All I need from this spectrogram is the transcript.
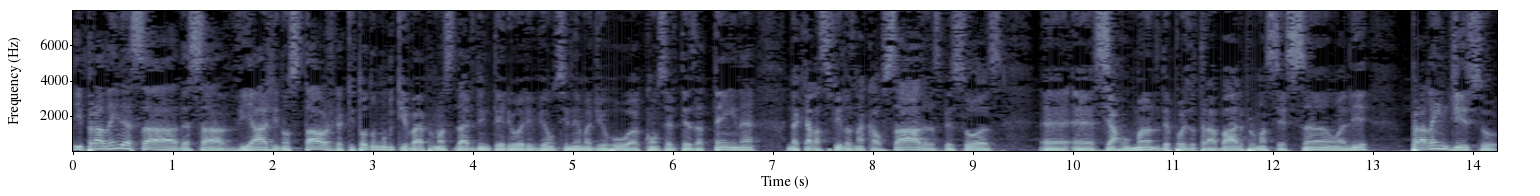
E para além dessa, dessa viagem nostálgica, que todo mundo que vai para uma cidade do interior e vê um cinema de rua com certeza tem, né? Daquelas filas na calçada, das pessoas é, é, se arrumando depois do trabalho para uma sessão ali. Para além disso,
